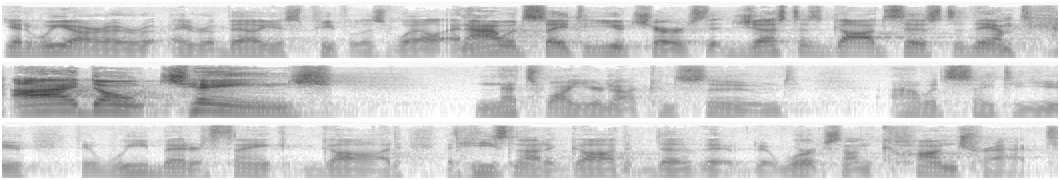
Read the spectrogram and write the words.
Yet we are a, a, rebellious people as well. And I would say to you, church, that just as God says to them, I don't change and that's why you're not consumed. I would say to you that we better thank God that He's not a God that, does, that, that works on contract,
